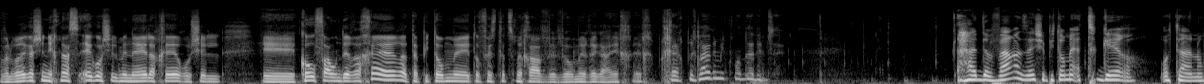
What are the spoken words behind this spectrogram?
אבל ברגע שנכנס אגו של מנהל אחר או של אה, co-founder אחר, אתה פתאום אה, תופס את עצמך ו- ואומר, רגע, איך, איך, איך בכלל אני מתמודד עם זה? הדבר הזה שפתאום מאתגר אותנו,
